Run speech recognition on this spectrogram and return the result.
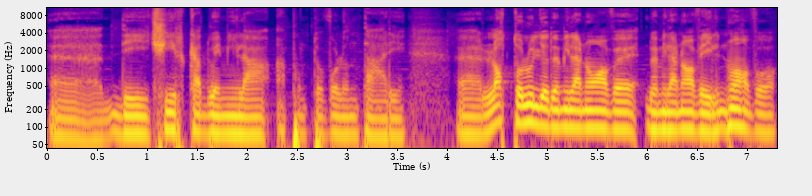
eh, di circa 2.000 appunto volontari. Eh, l'8 luglio 2009, 2009 il nuovo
